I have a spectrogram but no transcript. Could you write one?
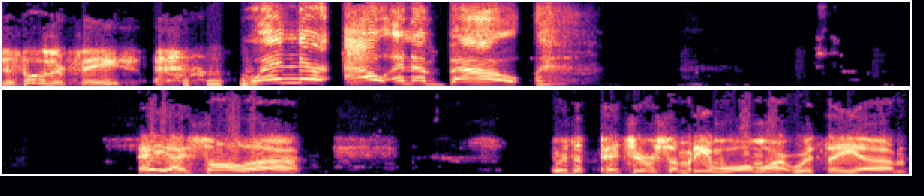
just on their face? When they're out and about. hey i saw uh there was a picture of somebody in walmart with a um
